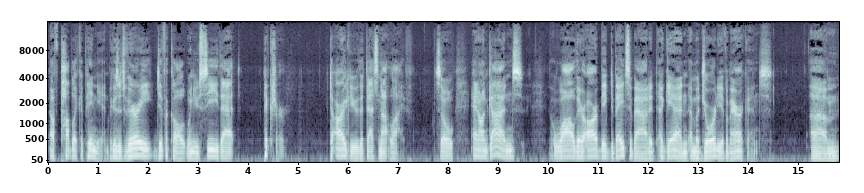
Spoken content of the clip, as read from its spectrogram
of public opinion because it's very difficult when you see that picture to argue that that's not life. So, and on guns, while there are big debates about it, again, a majority of Americans um,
